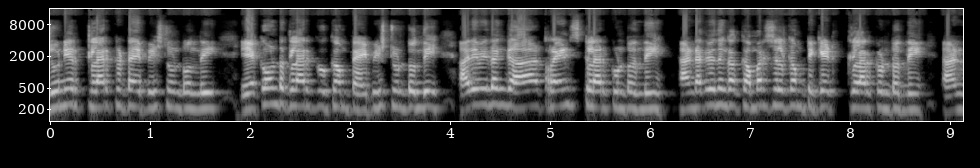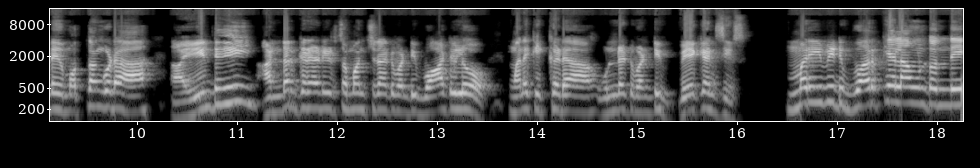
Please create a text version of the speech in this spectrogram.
జూనియర్ క్లర్క్ టైపిస్ట్ ఉంటుంది అకౌంట్ క్లర్క్ కమ్ టైపిస్ట్ ఉంటుంది అదే విధంగా ట్రైన్స్ క్లర్క్ ఉంటుంది అండ్ అదే విధంగా కమర్షియల్ కమ్ టికెట్ క్లర్క్ ఉంటుంది అండ్ మొత్తం కూడా ఏంటిది? అండర్ గ్రాడ్యుయేట్ సంబంధించినటువంటి వాటిలో మనకి ఇక్కడ ఉన్నటువంటి వేకెన్సీస్ మరి వీటి వర్క్ ఎలా ఉంటుంది?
